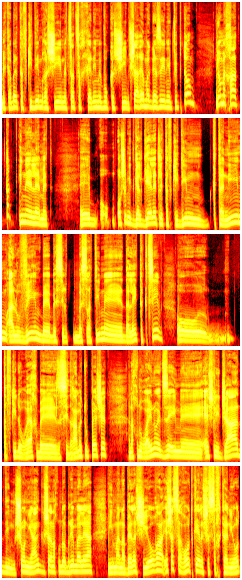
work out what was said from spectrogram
מקבלת תפקידים ראשיים לצד שחקנים מבוקשים, שערי מגזינים, ופתאום, יום אחד, טאק, היא נעלמת. אה, או, שמתגלגלת לתפקידים קטנים, עלובים, בסרט, בסרטים אה, דלי תקציב, או תפקיד אורח באיזה סדרה מטופשת. אנחנו ראינו את זה עם אה, אשלי ג'אד, עם שון יאנג שאנחנו מדברים עליה, עם אנבלה שיורה, יש עשרות כאלה של שחקניות,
